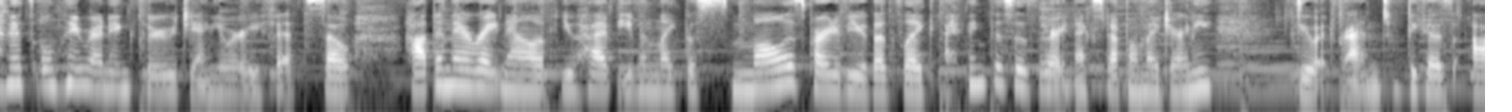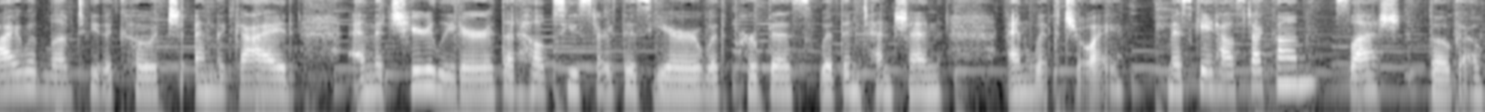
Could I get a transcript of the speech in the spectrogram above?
And it's only running through January 5th. So hop in there right now if you have even like the smallest part of you that's like, I think this is the right next step on my journey. Do it, friend, because I would love to be the coach and the guide and the cheerleader that helps you start this year with purpose, with intention, and with joy. MissKateHouse.com slash BOGO.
